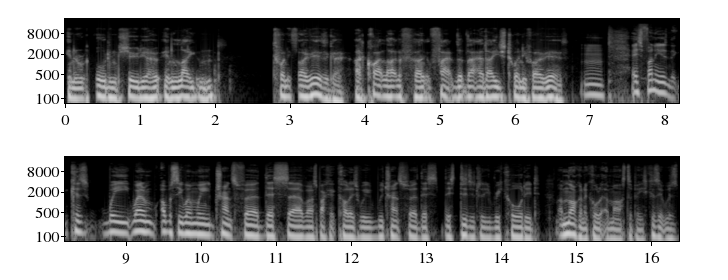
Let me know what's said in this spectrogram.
in a recording studio in Leighton 25 years ago. I quite like the fa- fact that that had aged 25 years. Mm. It's funny isn't it? because we, when obviously when we transferred this, uh, when I was back at college, we we transferred this this digitally recorded. I'm not going to call it a masterpiece because it was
